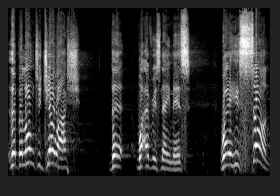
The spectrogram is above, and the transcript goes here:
That belonged to Joash, the, whatever his name is, where his son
